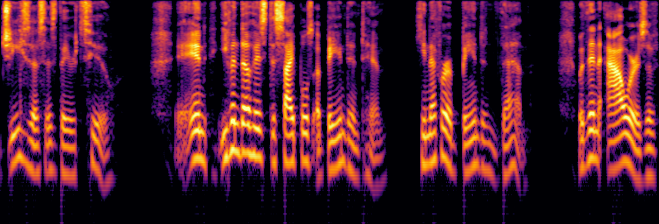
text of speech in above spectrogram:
Jesus is there too. And even though his disciples abandoned him, he never abandoned them. Within hours of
